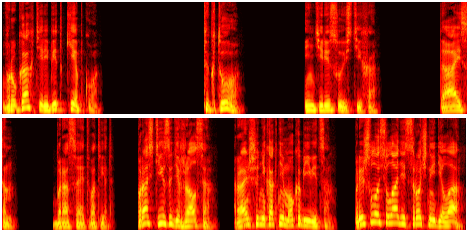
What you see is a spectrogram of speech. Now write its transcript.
В руках теребит кепку. «Ты кто?» Интересуюсь тихо. «Тайсон», – бросает в ответ. «Прости, задержался. Раньше никак не мог объявиться. Пришлось уладить срочные дела.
